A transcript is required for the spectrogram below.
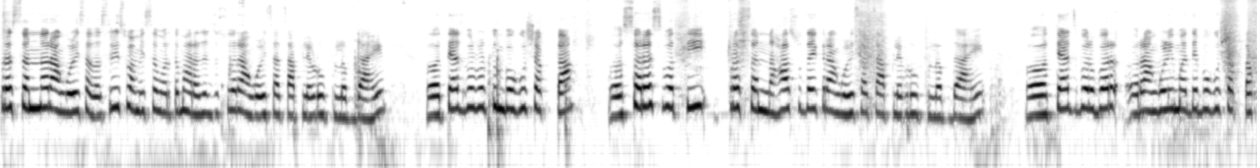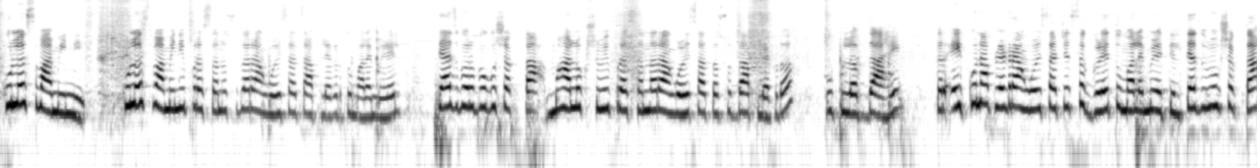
प्रसन्न रांगोळी साचा श्री स्वामी समर्थ महाराजांचा सुद्धा रांगोळी साचा आपल्याकडे उपलब्ध आहे. त्याचबरोबर तुम्ही बघू शकता सरस्वती प्रसन्न हा सुद्धा एक रांगोळी साचा आपल्याकडे उपलब्ध आहे. त्याचबरोबर रांगोळीमध्ये बघू शकता कुलस्वामिनी कुलस्वामिनी प्रसन्न सुद्धा रांगोळी साचा आपल्याकडे तुम्हाला मिळेल. त्याचबरोबर बघू शकता महालक्ष्मी प्रसन्न रांगोळी साचा सुद्धा आपल्याकडं उपलब्ध आहे. तर एकूण आपल्याला रांगोळीसाचे सगळे तुम्हाला मिळतील. त्याच बघू शकता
